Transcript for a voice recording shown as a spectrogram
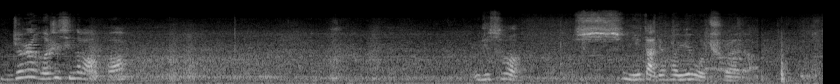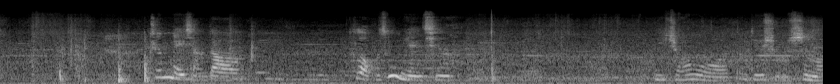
你就是何世清的老婆？没错，是你打电话约我出来的。真没想到，他老婆这么年轻啊！你找我到底有什么事吗？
